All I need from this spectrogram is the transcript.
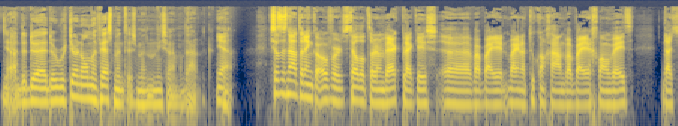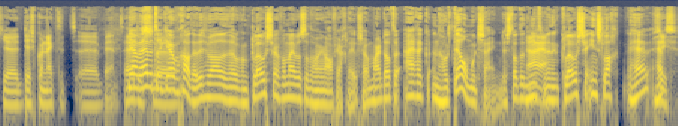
Ja, Ja. De, de, de return on investment is me nog niet zo helemaal duidelijk. Ja. Ik zat eens na te denken over, stel dat er een werkplek is eh, waarbij je, waar je naartoe kan gaan, waarbij je gewoon weet dat je disconnected eh, bent. Hè? Ja, we Dus, hebben het er een keer eh, over gehad. Hè. Dus we hadden het over een klooster. Voor mij was dat al een half jaar geleden of zo. Maar dat er eigenlijk een hotel moet zijn. Dus dat het Ah, niet ja. met een kloosterinslag he, hebt,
